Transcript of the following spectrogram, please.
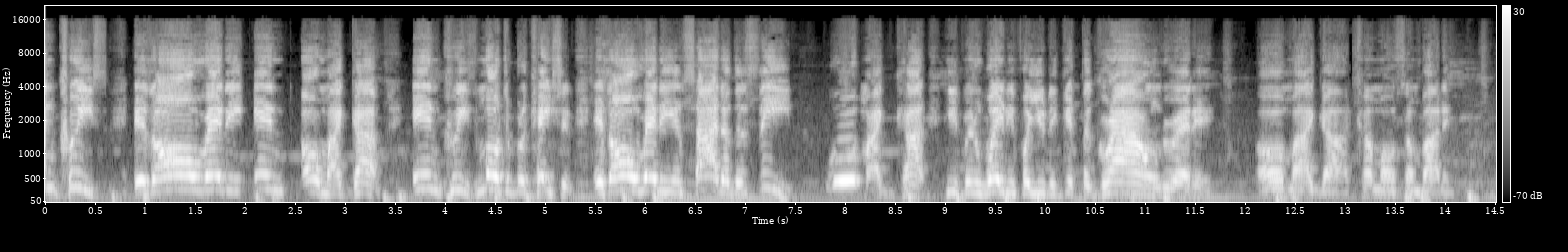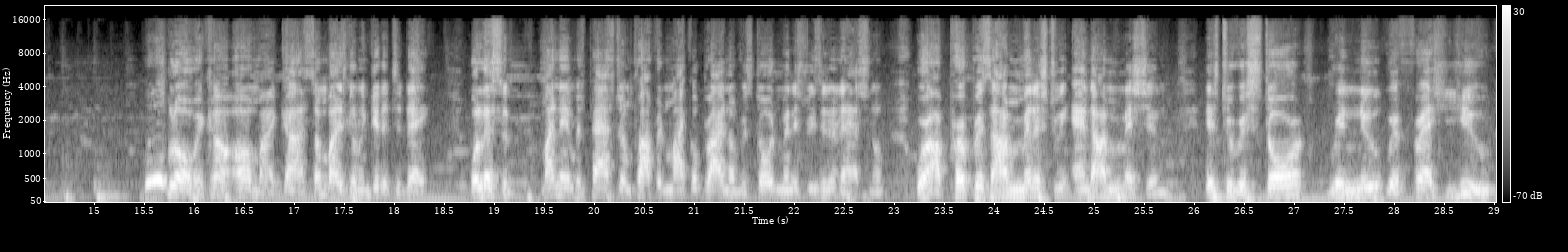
Increase is already in, oh my God, increase, multiplication is already inside of the seed. Oh my God, He's been waiting for you to get the ground ready. Oh my God, come on, somebody. Woo, glory, come. Oh my God, somebody's going to get it today. Well, listen, my name is Pastor and Prophet Michael Bryan of Restored Ministries International, where our purpose, our ministry, and our mission is to restore, renew, refresh you,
